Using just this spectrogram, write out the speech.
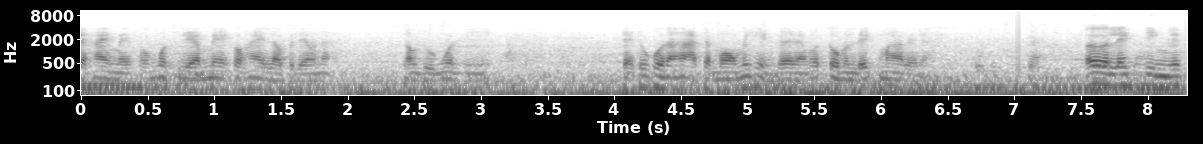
จะให้ไหมเพราะงวดที่แล้วแม่ก็ให้เราไปแล้วนะลองดูงวดนี้ แต่ทุกคนอาจจะมองไม่เห็นเลยนะเพราะตัวมันเล็กมากเลยนะเออเล็กจริงเล็ก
